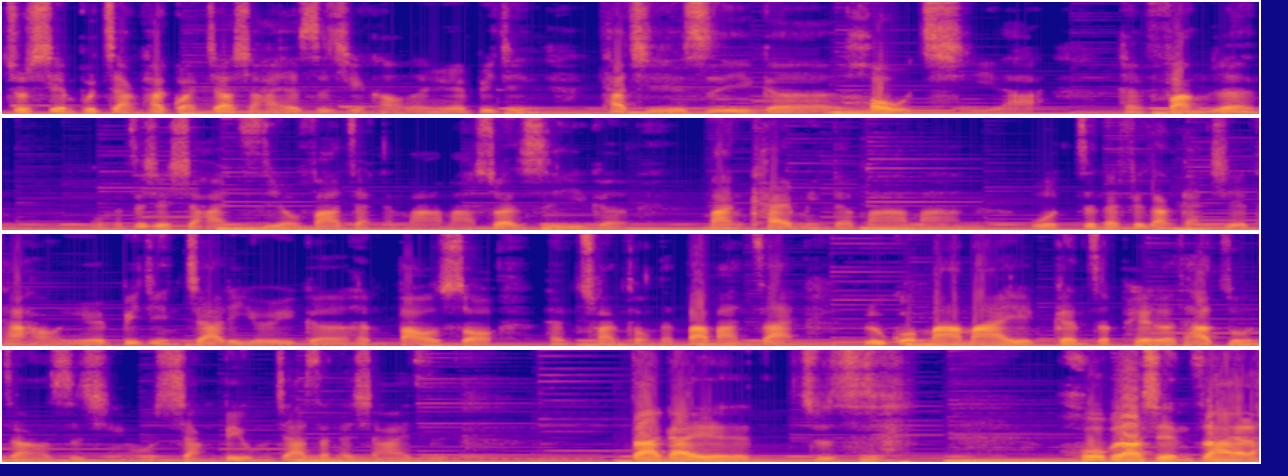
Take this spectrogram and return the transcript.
就先不讲她管教小孩的事情好了，因为毕竟她其实是一个后期啦，很放任我们这些小孩自由发展的妈妈，算是一个。蛮开明的妈妈，我真的非常感谢他哈，因为毕竟家里有一个很保守、很传统的爸爸在。如果妈妈也跟着配合他做这样的事情，我想必我们家三个小孩子大概也就是 活不到现在了，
